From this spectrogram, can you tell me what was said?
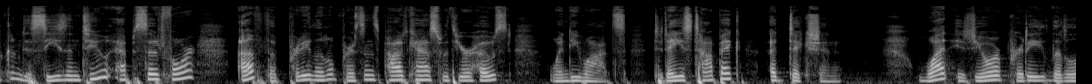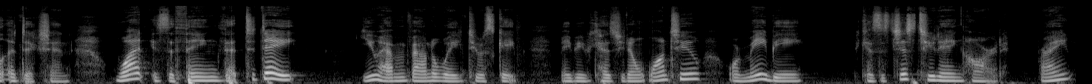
welcome to season two, episode four of the Pretty Little Prisons podcast with your host, Wendy Watts. Today's topic addiction. What is your pretty little addiction? What is the thing that to date you haven't found a way to escape? Maybe because you don't want to, or maybe because it's just too dang hard, right?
